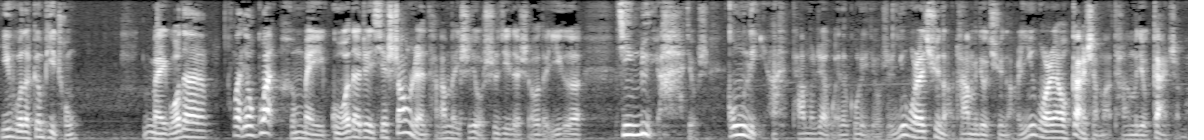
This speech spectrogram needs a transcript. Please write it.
英国的跟屁虫。美国的外交官和美国的这些商人，他们十九世纪的时候的一个经律啊，就是公理啊，他们认为的公理就是英国人去哪儿，他们就去哪儿；英国人要干什么，他们就干什么。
